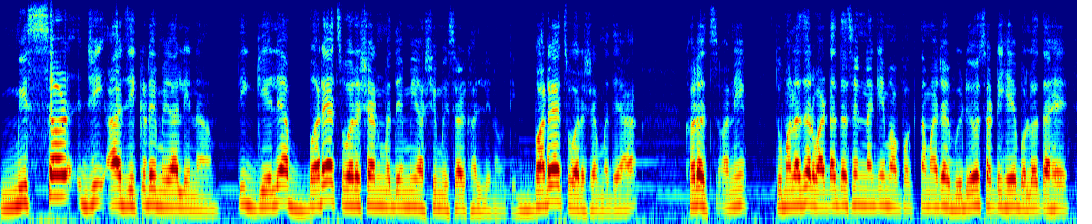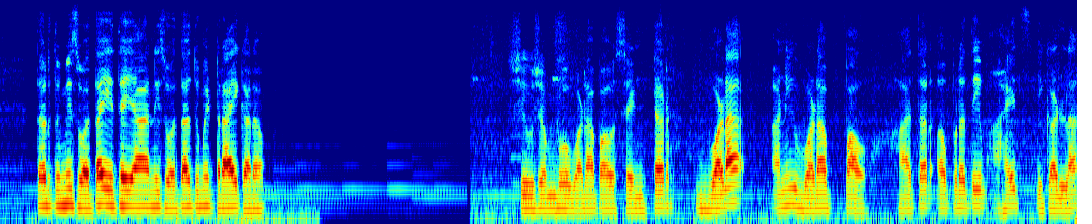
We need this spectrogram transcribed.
मिसळ जी आज इकडे मिळाली ना ती गेल्या बऱ्याच वर्षांमध्ये मी अशी मिसळ खाल्ली नव्हती. बऱ्याच वर्षामध्ये हा. खरंच आणि तुम्हाला जर वाटत असेल ना की मग फक्त माझ्या व्हिडिओसाठी हे बोलत आहे तर तुम्ही स्वतः इथे या आणि स्वतः तुम्ही ट्राय करा. शिवशंभो वडापाव सेंटर वडा आणि वडापाव हा तर अप्रतिम आहेच इकडला.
